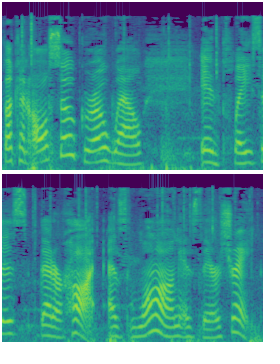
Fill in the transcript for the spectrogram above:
but can also grow well in places that are hot as long as there's rain.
